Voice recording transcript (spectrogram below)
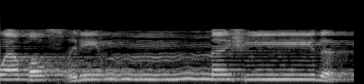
وقصر مشيد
